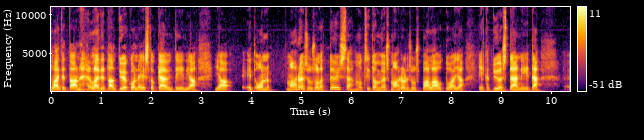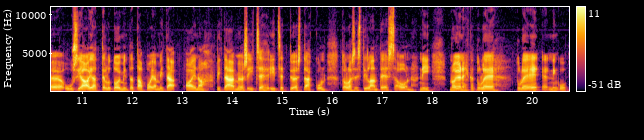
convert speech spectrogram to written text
laitetaan, laitetaan työkoneisto käyntiin ja, ja et on mahdollisuus olla töissä, mutta sitten on myös mahdollisuus palautua ja ehkä työstää niitä uusia ajattelutoimintatapoja, mitä aina pitää myös itse, itse työstää, kun tuollaisessa tilanteessa on. Niin noin ehkä tulee tulee niin kuin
